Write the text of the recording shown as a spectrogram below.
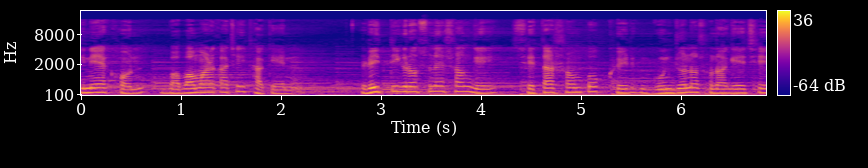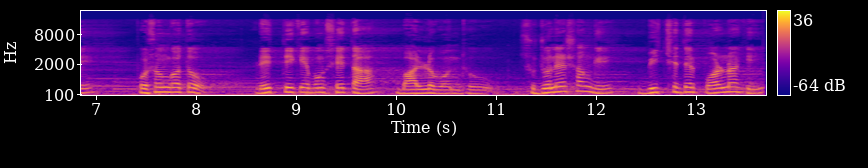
তিনি এখন বাবা মার কাছেই থাকেন। ঋত্বিক রোশনের সঙ্গে শ্বেতার সম্পর্কের গুঞ্জনও শোনা গিয়েছে। প্রসঙ্গত ঋত্বিক এবং শ্বেতা বাল্যবন্ধু। সুজনের সঙ্গে বিচ্ছেদের পর নাকি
